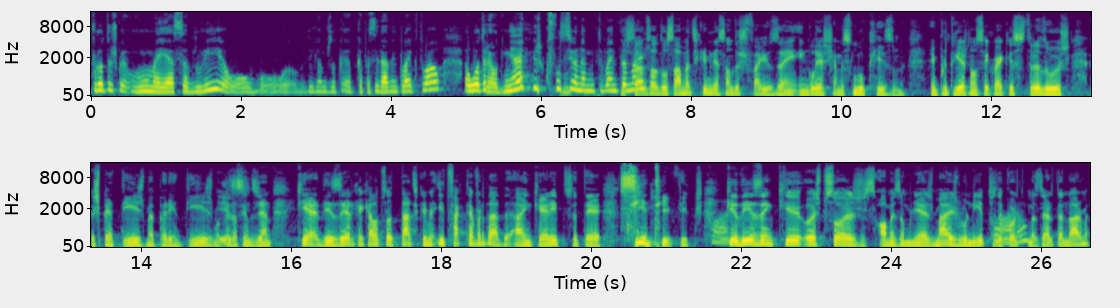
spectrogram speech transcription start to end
por outras coisas. Uma é a sabedoria, ou, ou, digamos, a capacidade intelectual, a outra é o dinheiro, que funciona muito bem Mas também. sabes, ó, Dulce, há uma discriminação dos feios. Em inglês chama-se lookism. Em português não sei como é que isso se traduz. Aspectismo, aparentismo, coisa assim do género, que é dizer que aquela pessoa está discriminada. E de facto é verdade. Há inquéritos, até científicos, que dizem que as pessoas, homens ou mulheres mais bonitos, Claro. de acordo com uma certa norma,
